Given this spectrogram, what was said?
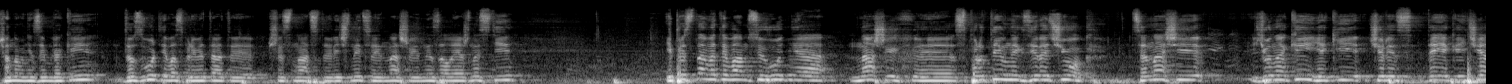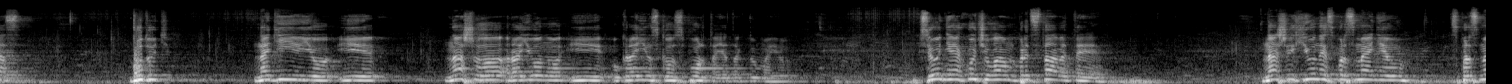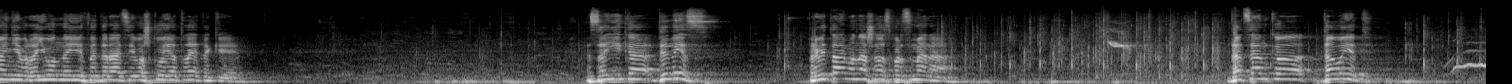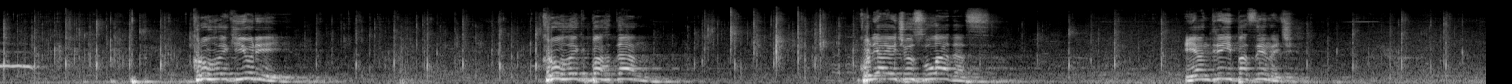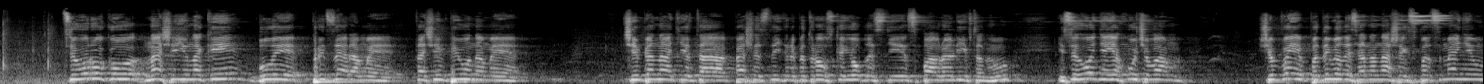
Шановні земляки, дозвольте вас привітати 16-ю річницею нашої незалежності і представити вам сьогодні наших е, спортивних зірочок. Це наші юнаки, які через деякий час будуть надією і нашого району, і українського спорту, я так думаю. Сьогодні я хочу вам представити наших юних спортсменів, спортсменів районної федерації важкої атлетики. Заїка Денис. Привітаємо нашого спортсмена. Даценко Давид. Круглик Юрій. Круглик Богдан. Куляючус Владас. І Андрій Пазинич. Цього року наші юнаки були призерами та чемпіонами чемпіонатів та першої століття Петровської області з пауерліфтингу. І сьогодні я хочу вам, щоб ви подивилися на наших спортсменів.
